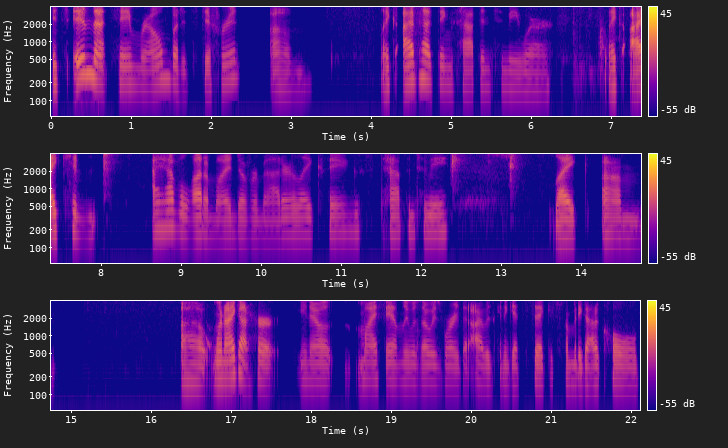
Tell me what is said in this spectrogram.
it's in that same realm, but it's different. Um like I've had things happen to me where like I can I have a lot of mind over matter like things happen to me. Like um uh when I got hurt, you know, my family was always worried that I was going to get sick if somebody got a cold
